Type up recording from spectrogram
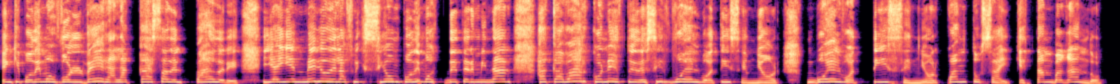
en que podemos volver a la casa del Padre. Y ahí en medio de la aflicción podemos determinar acabar con esto y decir, vuelvo a ti, Señor. Vuelvo a ti, Señor. ¿Cuántos hay que están vagando?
